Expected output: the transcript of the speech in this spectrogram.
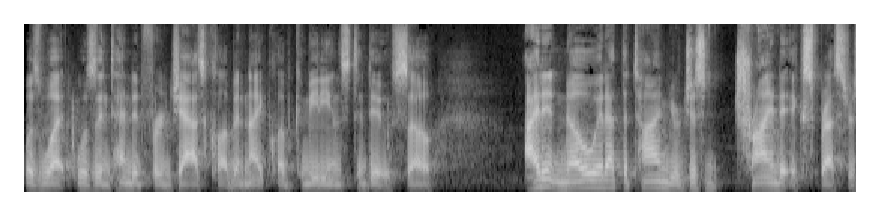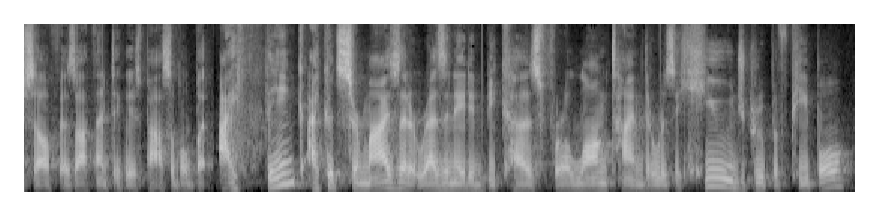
was what was intended for jazz club and nightclub comedians to do. So I didn't know it at the time. You're just trying to express yourself as authentically as possible. But I think I could surmise that it resonated because for a long time there was a huge group of people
